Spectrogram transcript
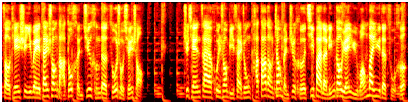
早田是一位单双打都很均衡的左手选手。之前在混双比赛中，他搭档张本智和击败了林高远与王曼玉的组合。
